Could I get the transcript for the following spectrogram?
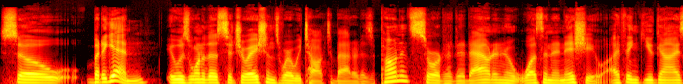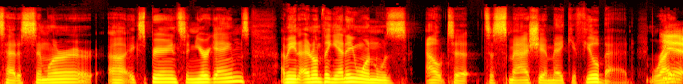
So, but again, it was one of those situations where we talked about it as opponents, sorted it out, and it wasn't an issue. I think you guys had a similar uh, experience in your games. I mean, I don't think anyone was out to to smash you and make you feel bad, right? Yeah.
